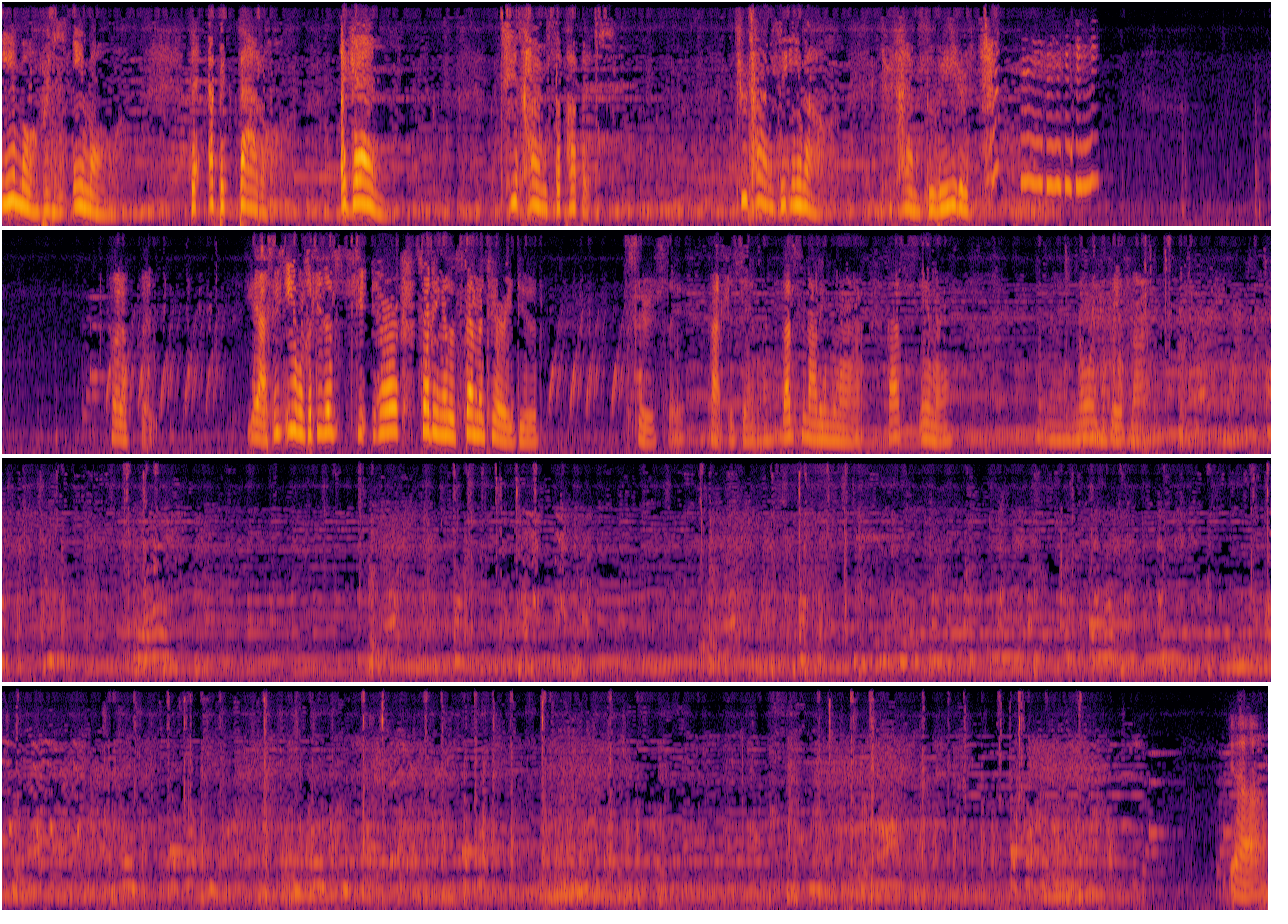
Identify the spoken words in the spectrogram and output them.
Emo versus Emo. The epic battle. Again. Two times the puppet. Two times the emo. Two times the weird. Hold up a bit. Yeah, she's emo because she's a, she, her setting is a cemetery, dude. Seriously. That's just emo. That's not emo. That's emo. No one can it's not. Yeah.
